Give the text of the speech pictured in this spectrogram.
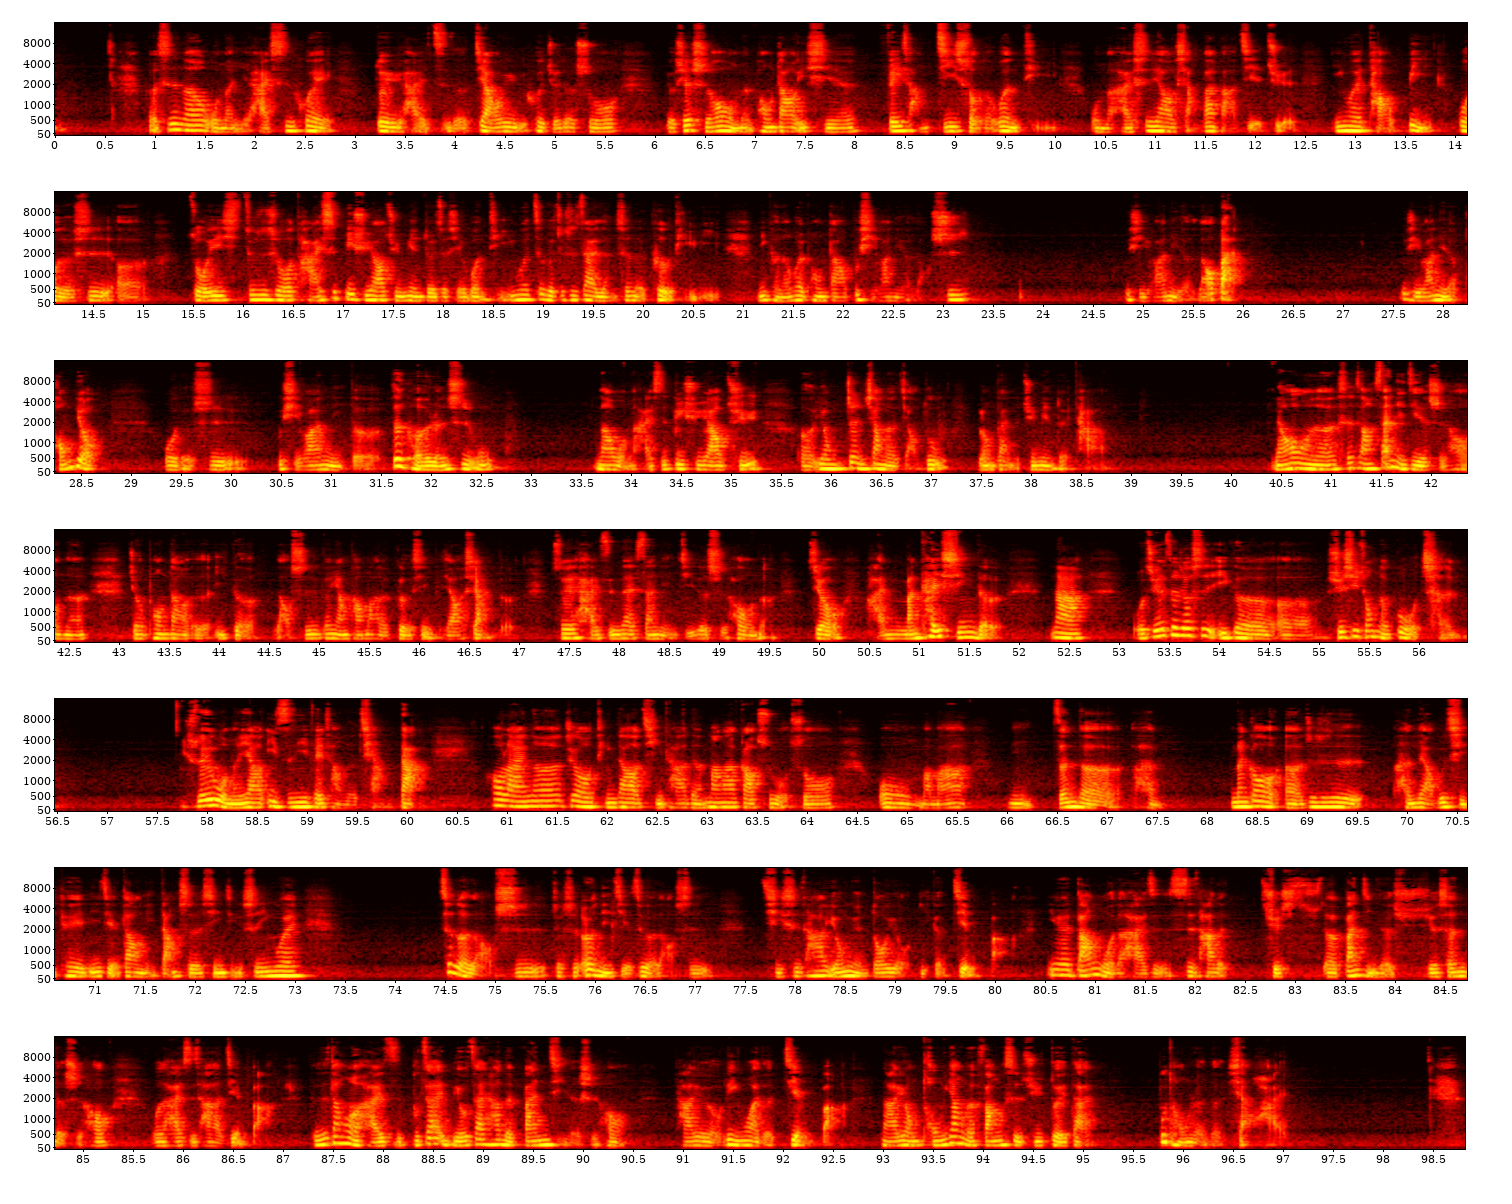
可是呢，我们也还是会对于孩子的教育，会觉得说，有些时候我们碰到一些非常棘手的问题，我们还是要想办法解决，因为逃避或者是呃。做一些就是说，还是必须要去面对这些问题，因为这个就是在人生的课题里，你可能会碰到不喜欢你的老师，不喜欢你的老板，不喜欢你的朋友，或者是不喜欢你的任何人事物。那我们还是必须要去，呃，用正向的角度，勇敢的去面对它。然后呢，升上三年级的时候呢，就碰到了一个老师跟杨桃妈的个性比较像的，所以孩子在三年级的时候呢，就还蛮开心的。那我觉得这就是一个呃学习中的过程，所以我们要意志力非常的强大。后来呢，就听到其他的妈妈告诉我说：“哦，妈妈，你真的很能够呃，就是。”很了不起，可以理解到你当时的心情，是因为这个老师就是二年级的这个老师，其实他永远都有一个箭靶。因为当我的孩子是他的学呃班级的学生的时候，我的孩子是他的箭靶。可是当我的孩子不再留在他的班级的时候，他又有另外的剑法。那用同样的方式去对待不同人的小孩。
